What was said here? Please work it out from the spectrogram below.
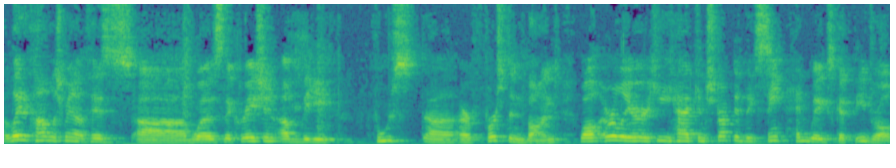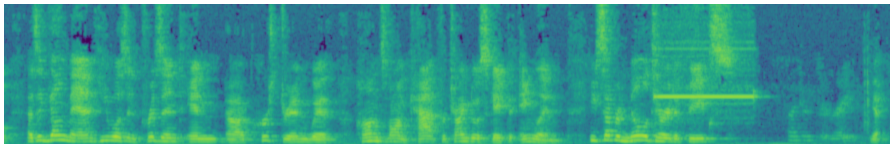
A late accomplishment of his uh, was the creation of the Fust, uh, or Furstenbund, while earlier he had constructed the St. Hedwig's Cathedral. As a young man, he was imprisoned in uh, Küstrin with Hans von Katte for trying to escape to England. He suffered military defeats. Frederick the Great.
